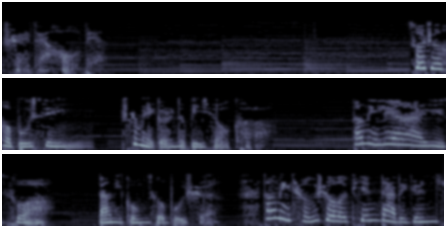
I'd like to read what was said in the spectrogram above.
甩在后边。挫折和不幸是每个人的必修课。当你恋爱遇挫，当你工作不顺。当你承受了天大的冤屈，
